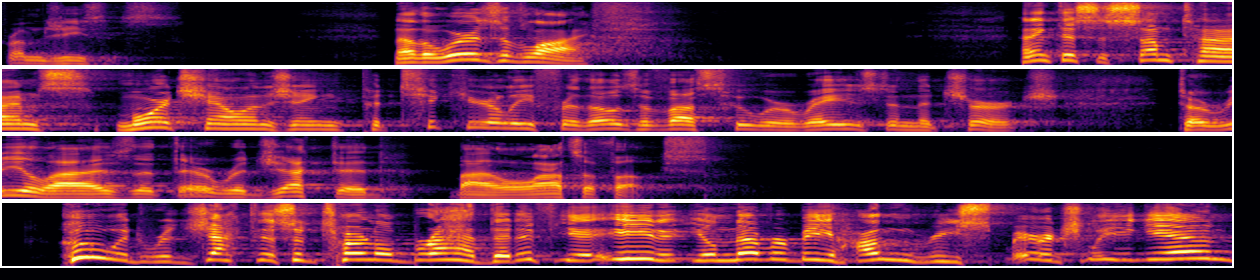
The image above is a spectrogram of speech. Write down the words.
from Jesus. Now, the words of life I think this is sometimes more challenging, particularly for those of us who were raised in the church, to realize that they're rejected by lots of folks. Who would reject this eternal bread that if you eat it, you'll never be hungry spiritually again?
